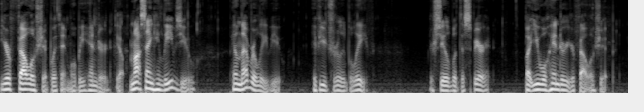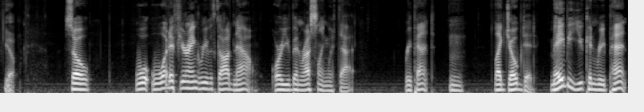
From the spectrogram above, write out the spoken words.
your fellowship with him will be hindered. Yep. I'm not saying he leaves you. He'll never leave you if you truly believe. You're sealed with the Spirit, but you will hinder your fellowship. Yep. So, w- what if you're angry with God now, or you've been wrestling with that? Repent, Mm. like Job did. Maybe you can repent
